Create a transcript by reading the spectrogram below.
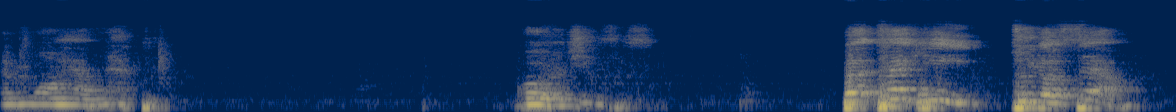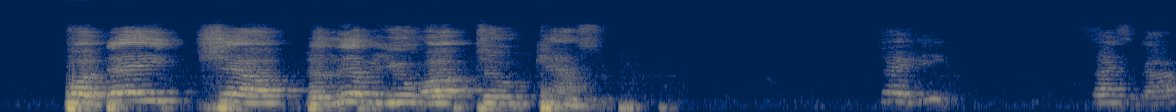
and we won't have nothing. Glory to Jesus. But take heed to yourself, for they shall deliver you up to council. Take heed, saints of God.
